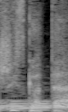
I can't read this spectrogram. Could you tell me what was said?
She's got that.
